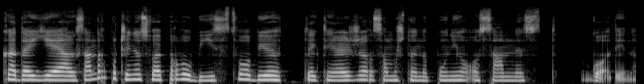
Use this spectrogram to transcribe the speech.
Kada je Aleksandar počinio svoje prvo ubistvo, bio je tek tineđer samo što je napunio 18 godina.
